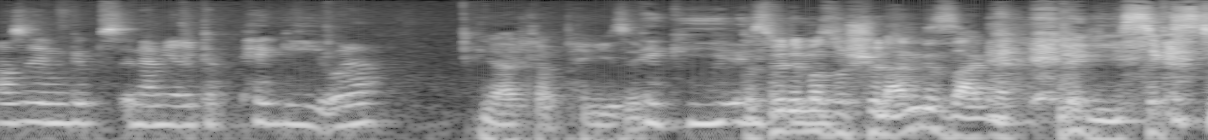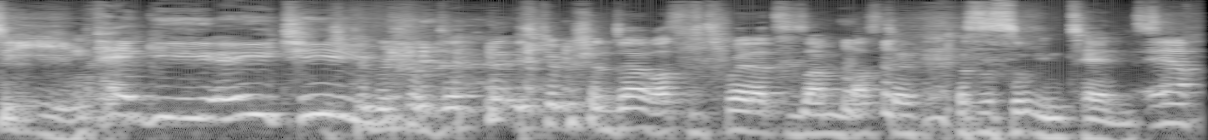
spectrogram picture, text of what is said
Außerdem gibt es in Amerika Peggy, oder? ja, ich glaube Peggy 16. Peggy. Das wird immer so schön angesagt. Peggy 16. Peggy Ich kann 18. mir schon, ich kann mir schon daraus einen Trailer zusammenbasteln. Das ist so intens. Ja.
